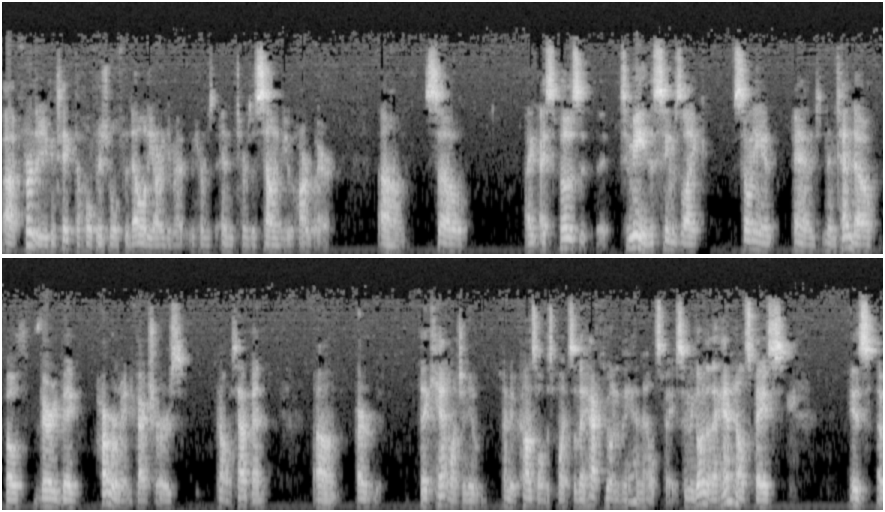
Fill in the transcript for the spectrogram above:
uh, further. You can take the whole visual fidelity argument in terms in terms of selling new hardware. Um, so, I, I suppose to me this seems like Sony and, and Nintendo, both very big hardware manufacturers, and always have been, um, are they can't launch a new a new console at this point, so they have to go into the handheld space. And to go into the handheld space is a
